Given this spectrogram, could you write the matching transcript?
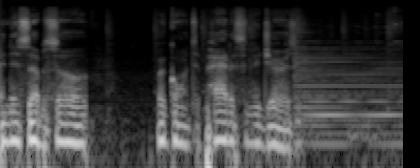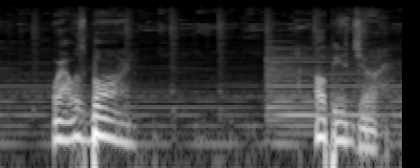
In this episode, we're going to Paterson, New Jersey, where I was born. Hope you enjoy.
